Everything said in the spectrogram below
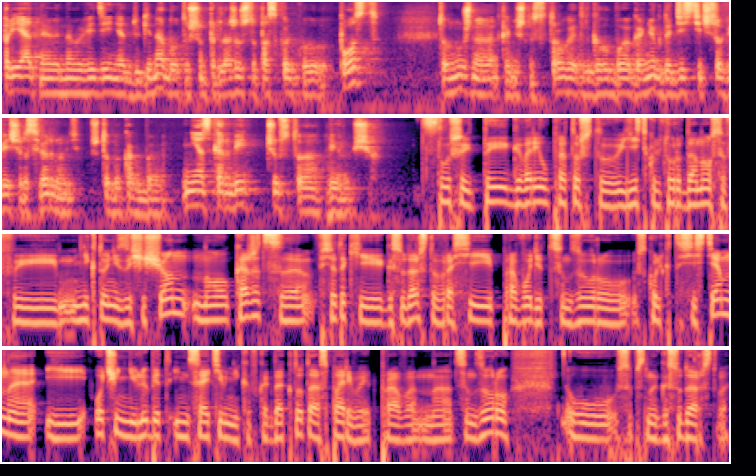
приятное нововведение от Дугина было то, что он предложил, что поскольку пост, то нужно, конечно, строго этот голубой огонек до 10 часов вечера свернуть, чтобы как бы не оскорбить чувства верующих. Слушай, ты говорил про то, что есть культура доносов и никто не защищен, но, кажется, все-таки государство в России проводит цензуру сколько-то системно и очень не любит инициативников, когда кто-то оспаривает право на цензуру у, собственно, государства.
